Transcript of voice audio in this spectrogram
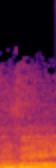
Cause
